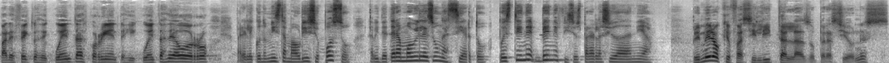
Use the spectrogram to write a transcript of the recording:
para efectos de cuentas corrientes y cuentas de ahorro. Para el economista Mauricio Pozo, la billetera móvil es un acierto, pues tiene beneficios para la ciudadanía. Primero que facilita las operaciones,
